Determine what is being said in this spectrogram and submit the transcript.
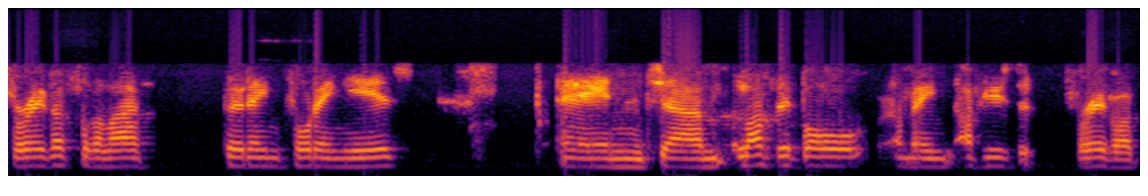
forever for the last 13, 14 years. And um, love their ball. I mean, I've used it forever,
